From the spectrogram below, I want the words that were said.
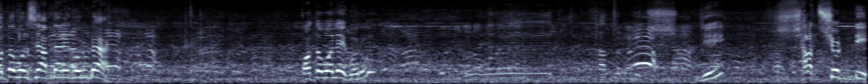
কত বলছে আপনার এই গরুটা? কত বলে গরু? জি, সাতষট্টি।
